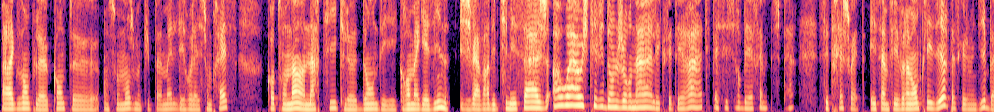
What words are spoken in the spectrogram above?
par exemple, quand en ce moment je m'occupe pas mal des relations presse, quand on a un article dans des grands magazines, je vais avoir des petits messages Oh waouh, je t'ai vu dans le journal, etc. T'es passé sur BFM, super. C'est très chouette. Et ça me fait vraiment plaisir parce que je me dis bah,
